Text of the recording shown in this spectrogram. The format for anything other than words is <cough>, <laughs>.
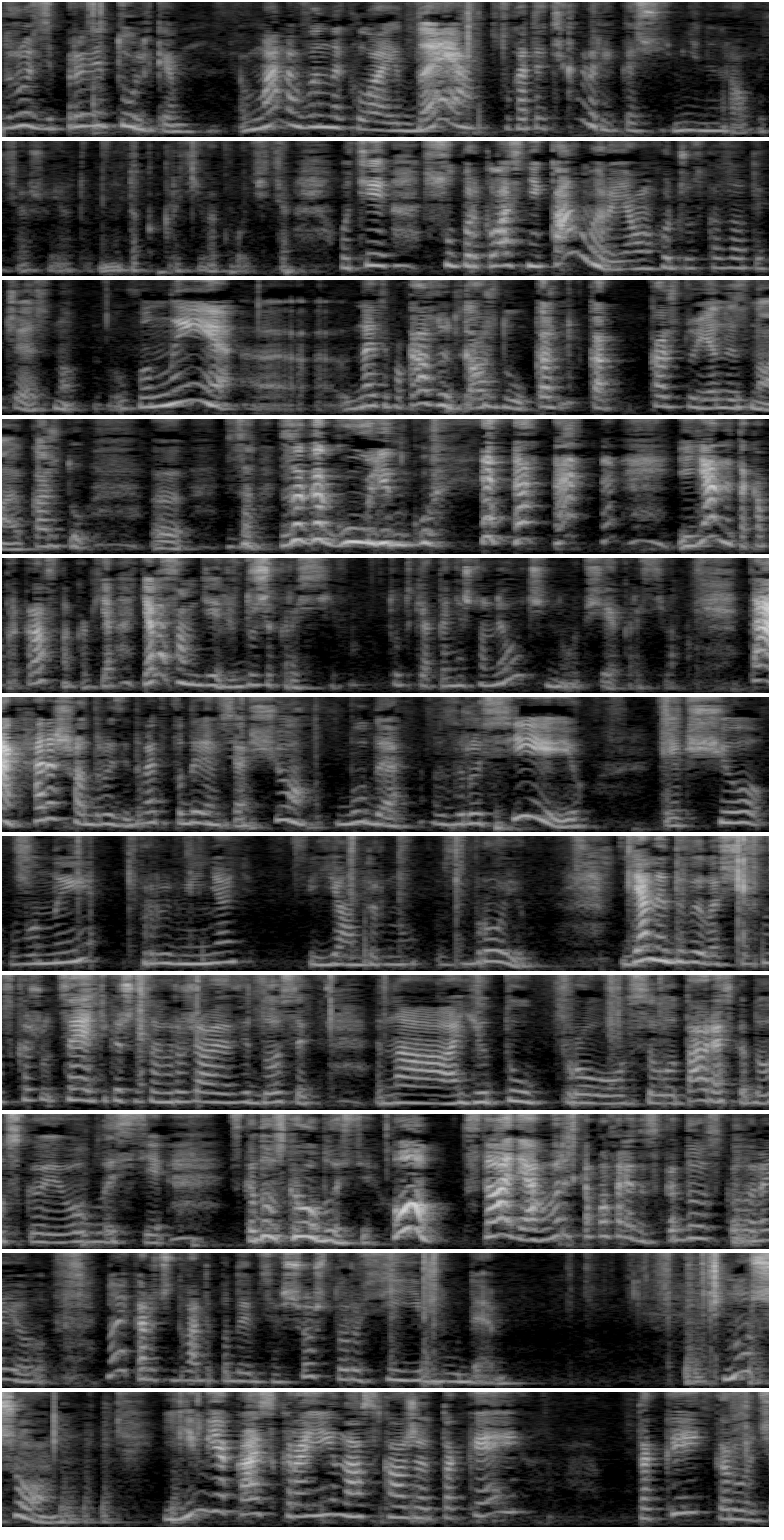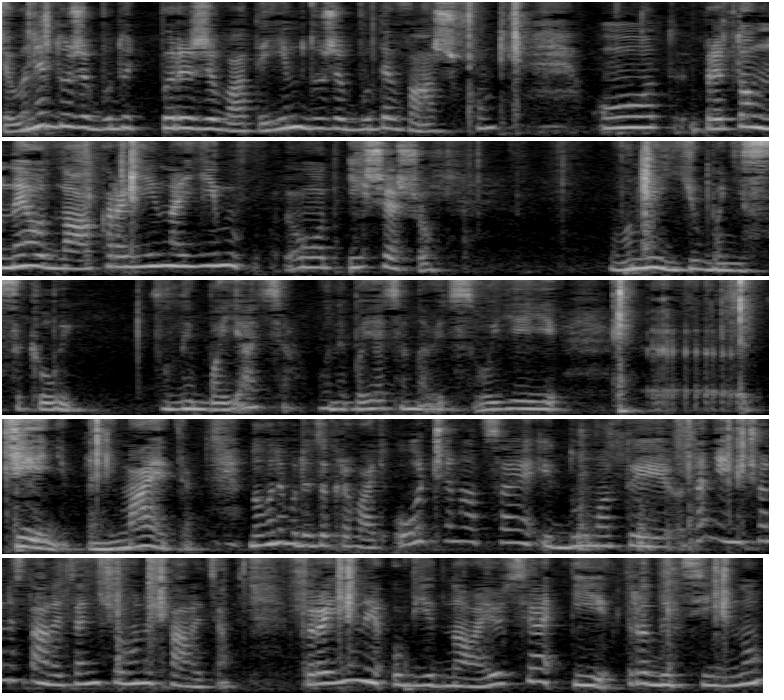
Друзі, привітульки. В мене виникла ідея. Слухайте, ці камери якась щось мені не подобається, що я тут не така красива, як хочеться. Оці суперкласні камери, я вам хочу сказати чесно, вони, е, знаєте, показують кожну, кожну, кожну, я не знаю, кожну е, загагулінку. І я не така прекрасна, як я. Я на самом деле дуже красива. Тут я, звісно, не очень, але взагалі я красива. Так, хорошо, друзі, давайте подивимося, що буде з Росією, якщо вони примінять ядерну зброю. Я не дивилась, чесно скажу. Це я тільки що загружаю відосик на YouTube про село Тавря Скадовської області. Скадовської області. О! А говорить Капафреду Скадовського району. Ну і коротше, давайте подивимося, що ж то Росії буде. Ну що, їм якась країна скаже такий, такий, коротше, вони дуже будуть переживати, їм дуже буде важко. От, притом не одна країна їм. От, і ще що? Вони юбані ссекли. Вони бояться, вони бояться навіть своєї е, тіні, розумієте? Ну вони будуть закривати очі на це і думати, та ні, нічого не станеться, нічого не станеться. Країни об'єднаються і традиційно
